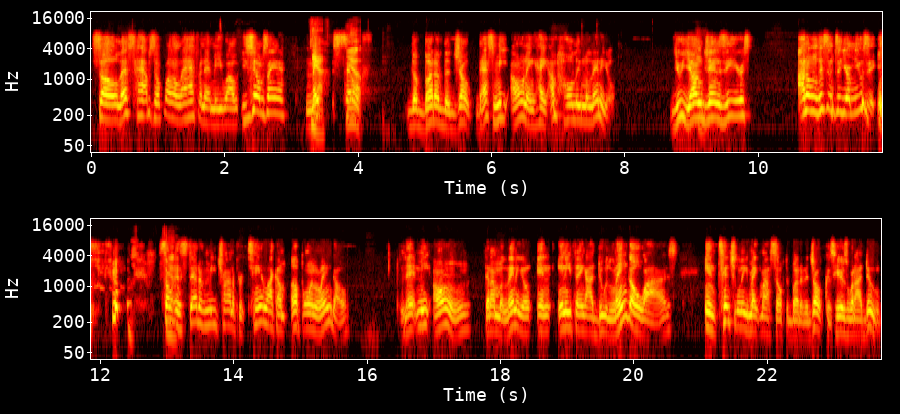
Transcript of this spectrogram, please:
So let's have some fun laughing at me while you see what I'm saying. Make yeah. self yeah. the butt of the joke. That's me owning. Hey, I'm wholly millennial. You young Gen Zers, I don't listen to your music. So yeah. instead of me trying to pretend like I'm up on lingo, let me own that I'm millennial and anything I do lingo wise, intentionally make myself the butt of the joke. Because here's what I do.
